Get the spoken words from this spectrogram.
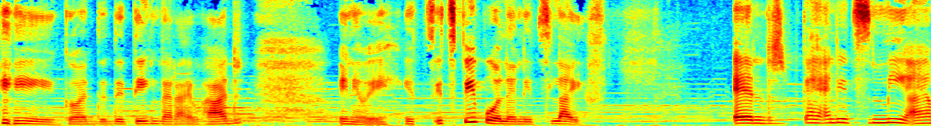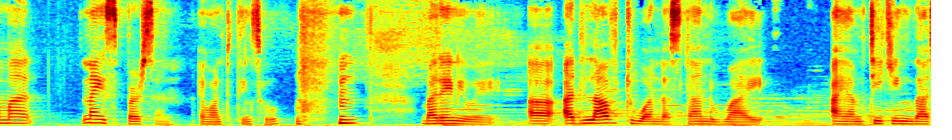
god the, the thing that i've had. Anyway it's it's people and it's life. And and it's me. I am a nice person. I want to think so. But anyway uh, i'd love to understand why i am taking that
